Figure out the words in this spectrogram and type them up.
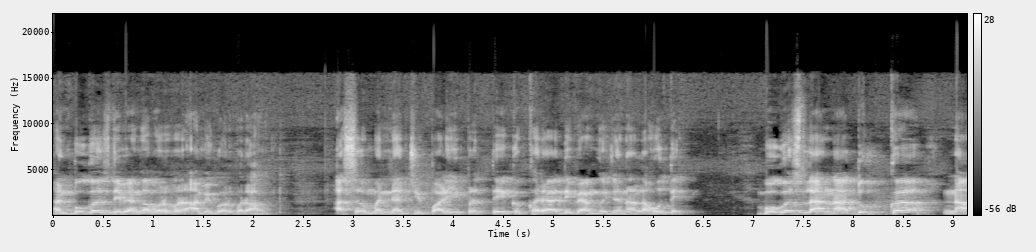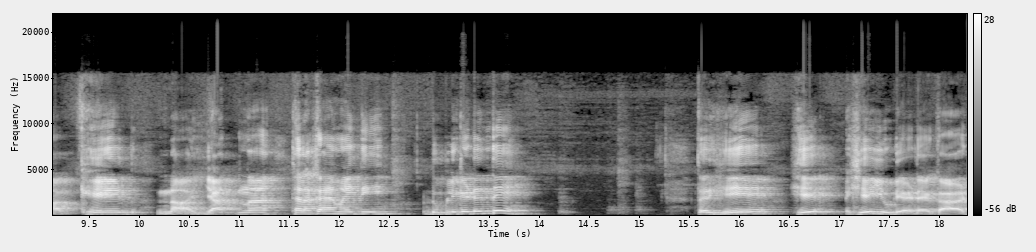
आणि बोगस दिव्यांगाबरोबर आम्ही बरोबर आहोत. असं म्हणण्याची पाळी प्रत्येक खऱ्या दिव्यांगजनाला होते. बोगसला ना दुःख ना खेद ना यातना. त्याला काय माहिती? डुप्लिकेट आहे ते? तर हे हे हे युडिआयडाय कार्ड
